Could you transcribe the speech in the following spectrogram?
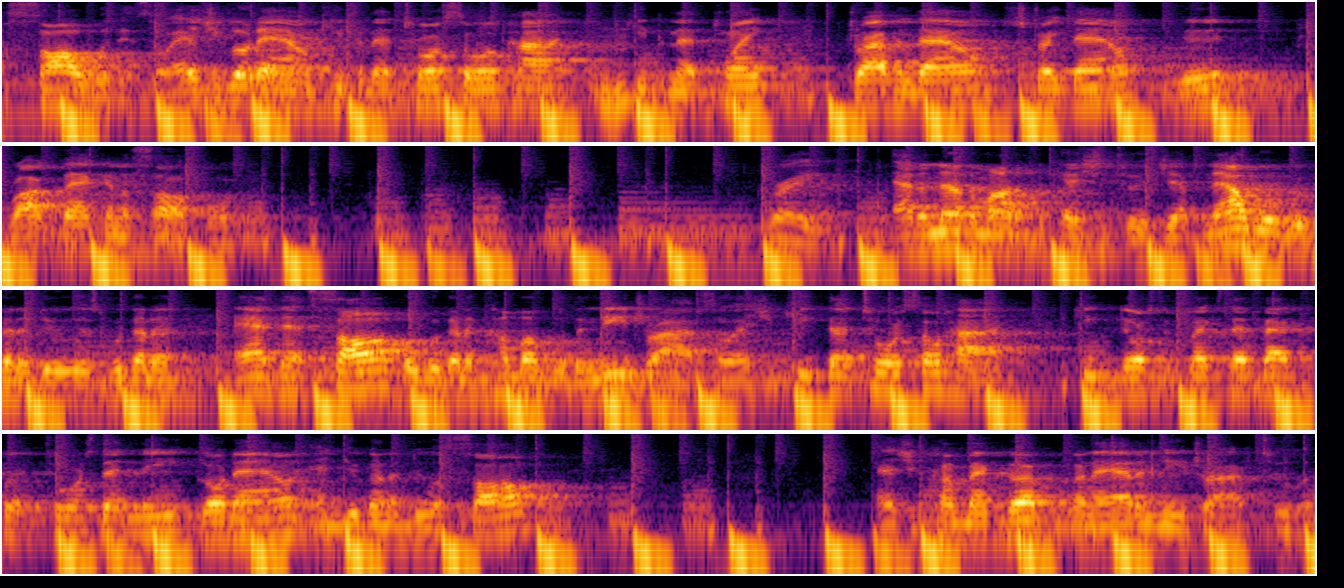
a saw with it. So as you go down, keeping that torso up high, mm-hmm. keeping that plank, driving down, straight down, good. Rock back in a saw for me. Great. Add another modification to it, Jeff. Now what we're gonna do is we're gonna add that saw, but we're gonna come up with a knee drive. So as you keep that torso high, keep dorsiflex that back foot towards that knee, go down, and you're gonna do a saw. As you come back up, we're gonna add a knee drive to it.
